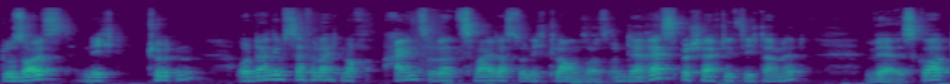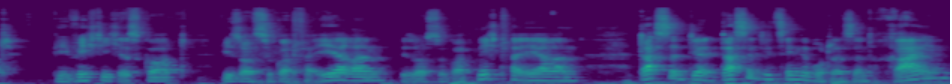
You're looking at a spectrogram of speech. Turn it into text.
Du sollst nicht töten und dann gibt es da vielleicht noch eins oder zwei, das du nicht klauen sollst. Und der Rest beschäftigt sich damit, wer ist Gott, wie wichtig ist Gott, wie sollst du Gott verehren, wie sollst du Gott nicht verehren. Das sind, ja, das sind die zehn Gebote. Das sind rein,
